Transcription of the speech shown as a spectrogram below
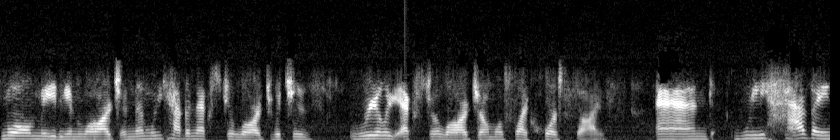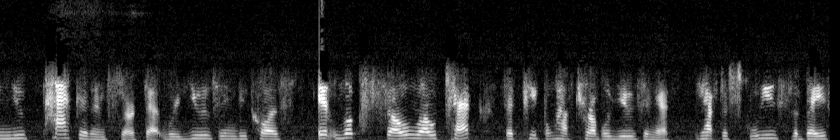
small, medium, large, and then we have an extra large, which is really extra large, almost like horse size. And we have a new packet insert that we're using because it looks so low tech that people have trouble using it. You have to squeeze the base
